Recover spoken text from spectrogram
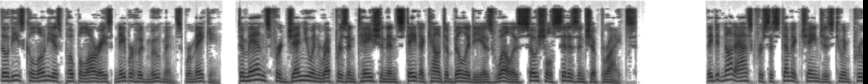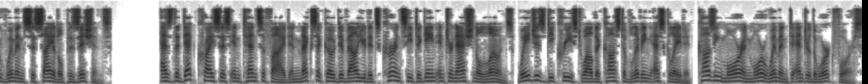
Though these colonias populares neighborhood movements were making demands for genuine representation and state accountability as well as social citizenship rights. They did not ask for systemic changes to improve women's societal positions. As the debt crisis intensified and Mexico devalued its currency to gain international loans, wages decreased while the cost of living escalated, causing more and more women to enter the workforce.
